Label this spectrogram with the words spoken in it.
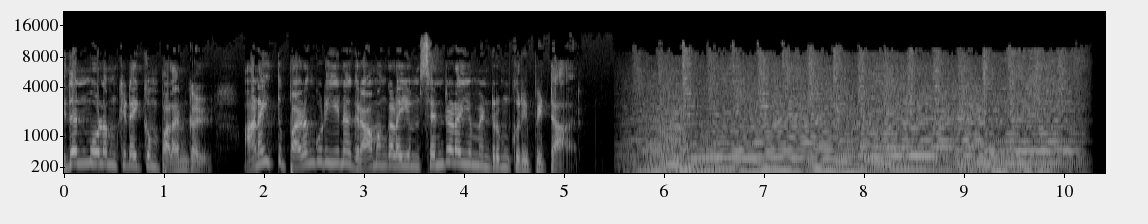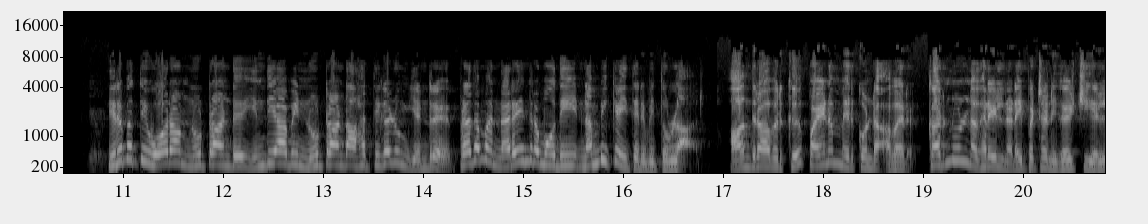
இதன் மூலம் கிடைக்கும் பலன்கள் அனைத்து பழங்குடியின கிராமங்களையும் சென்றடையும் என்றும் குறிப்பிட்டார். இருபத்தி ஓராம் நூற்றாண்டு இந்தியாவின் நூற்றாண்டாக திகழும் என்று பிரதமர் நரேந்திர மோடி நம்பிக்கை தெரிவித்துள்ளார். ஆந்திராவிற்கு பயணம் மேற்கொண்ட அவர் கர்னூல் நகரில் நடைபெற்ற நிகழ்ச்சியில்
